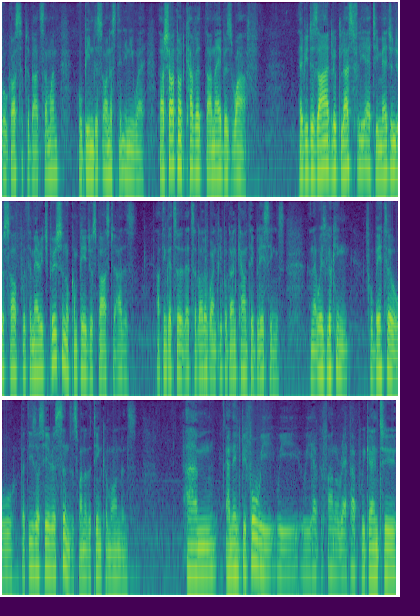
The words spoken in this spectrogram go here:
or gossiped about someone, or been dishonest in any way? Thou shalt not covet thy neighbor's wife. Have you desired, looked lustfully at, imagined yourself with a married person, or compared your spouse to others? I think that's a that's a lot of one. People don't count their blessings, and they're always looking for better. Or but these are serious sins. It's one of the Ten Commandments. Um, and then before we, we we have the final wrap up, we're going to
